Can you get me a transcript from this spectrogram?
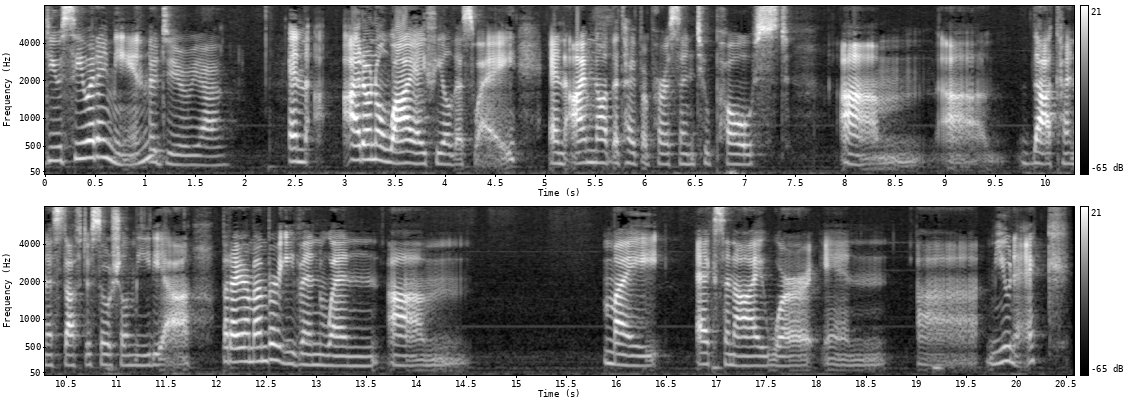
do you see what i mean I do, yeah. and I don't know why I feel this way. And I'm not the type of person to post um, uh, that kind of stuff to social media. But I remember even when um, my ex and I were in uh, Munich,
